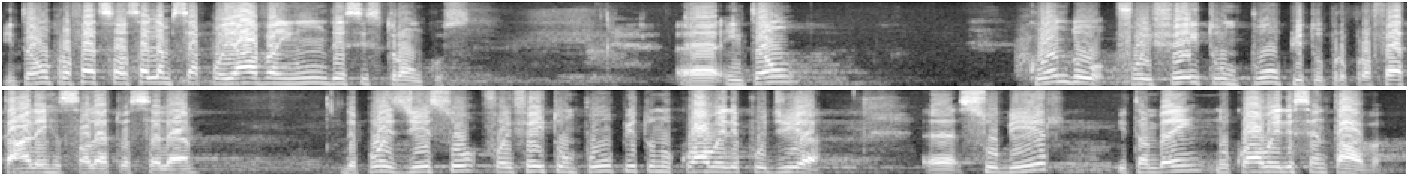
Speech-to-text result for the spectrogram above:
Então o profeta sallam se apoiava em um desses troncos. Então, quando foi feito um púlpito para o profeta alaihi salatu wassalam, depois disso foi feito um púlpito no qual ele podia subir e também no qual ele sentava.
